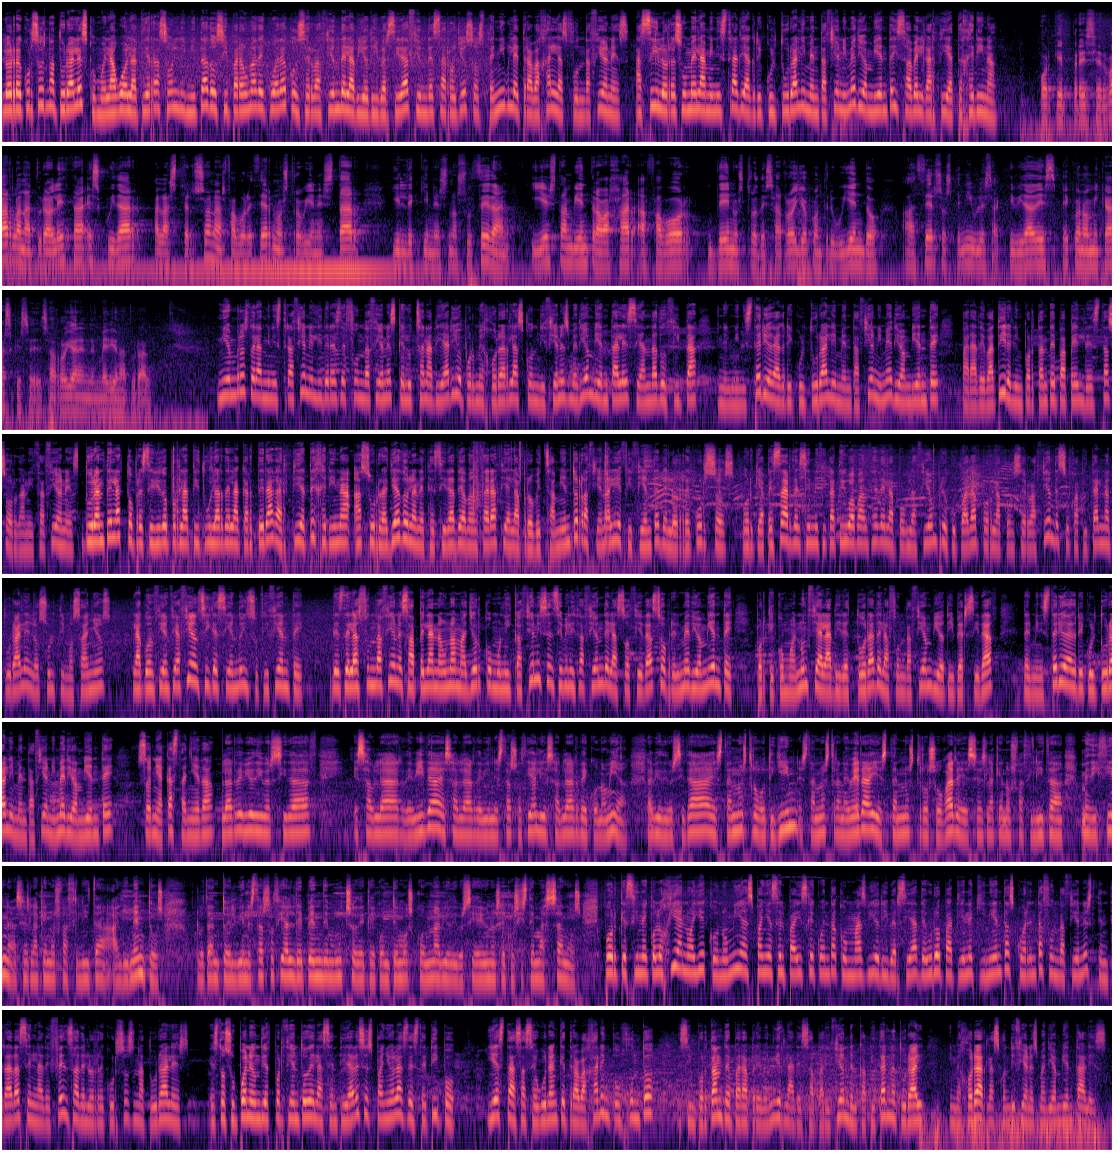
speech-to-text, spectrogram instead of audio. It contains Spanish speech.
Los recursos naturales como el agua o la tierra son limitados y para una adecuada conservación de la biodiversidad y un desarrollo sostenible trabajan las fundaciones. Así lo resume la ministra de Agricultura, Alimentación y Medio Ambiente Isabel García Tejerina. Porque preservar la naturaleza es cuidar a las personas, favorecer nuestro bienestar y el de quienes nos sucedan y es también trabajar a favor de nuestro desarrollo contribuyendo a hacer sostenibles actividades económicas que se desarrollan en el medio natural. Miembros de la Administración y líderes de fundaciones que luchan a diario por mejorar las condiciones medioambientales se han dado cita en el Ministerio de Agricultura, Alimentación y Medio Ambiente para debatir el importante papel de estas organizaciones. Durante el acto presidido por la titular de la cartera, García Tejerina, ha subrayado la necesidad de avanzar hacia el aprovechamiento racional y eficiente de los recursos, porque a pesar del significativo avance de la población preocupada por la conservación de su capital natural en los últimos años, la concienciación sigue siendo insuficiente desde las fundaciones apelan a una mayor comunicación y sensibilización de la sociedad sobre el medio ambiente, porque como anuncia la directora de la Fundación Biodiversidad del Ministerio de Agricultura, Alimentación y Medio Ambiente, Sonia Castañeda. Hablar de biodiversidad es hablar de vida, es hablar de bienestar social y es hablar de economía. La biodiversidad está en nuestro botiquín, está en nuestra nevera y está en nuestros hogares, es la que nos facilita medicinas, es la que nos facilita alimentos. Por lo tanto, el bienestar social depende mucho de que contemos con una biodiversidad y unos ecosistemas sanos. Porque sin ecología no hay economía. España es el país que cuenta con más biodiversidad de Europa. Tiene 540 fundaciones centradas en la defensa de los recursos naturales. Esto supone un 10% de las entidades españolas de este tipo y estas aseguran que trabajar en conjunto es importante para prevenir la desaparición del capital natural y mejorar las condiciones medioambientales.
